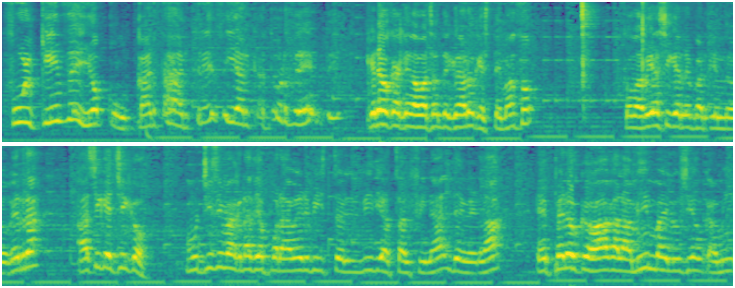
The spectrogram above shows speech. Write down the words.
full 15 y yo con cartas al 13 y al 14, gente. Creo que ha quedado bastante claro que este mazo todavía sigue repartiendo guerra. Así que chicos, muchísimas gracias por haber visto el vídeo hasta el final, de verdad. Espero que os haga la misma ilusión que a mí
